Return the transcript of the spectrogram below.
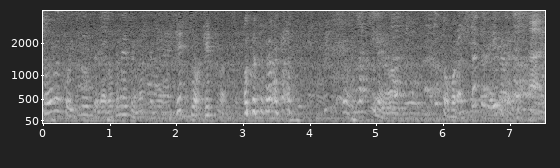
小学校1年生が6年生になってもゲッツはゲッツなんですよ。でもイスネはちょっとほら下手に出るじゃない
